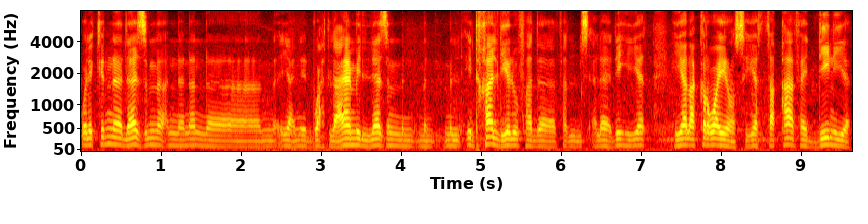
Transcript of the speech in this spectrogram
ولكن لازم أننا يعني بواحد العامل لازم من, من, من الإدخال ديالو في هذا في هذه المسألة هذه هي هي لا كرويونس هي الثقافة الدينية.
